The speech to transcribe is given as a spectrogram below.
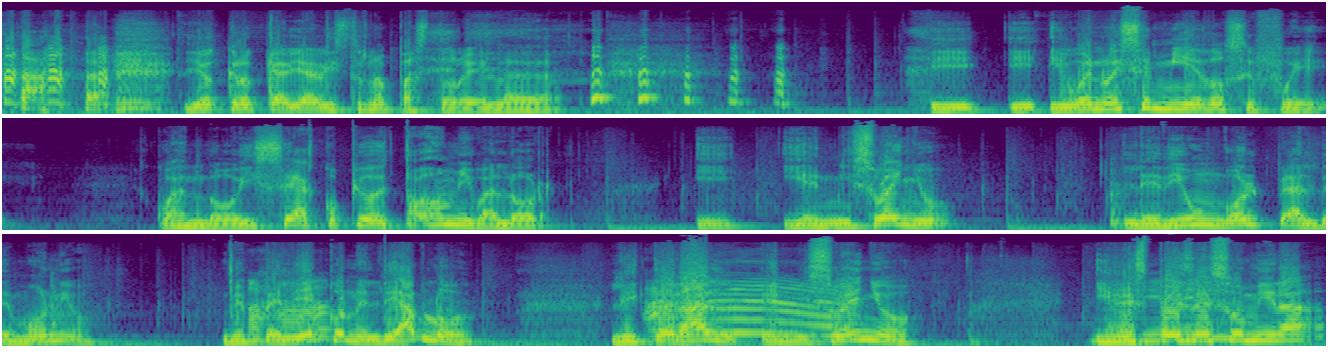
Yo creo que había visto una pastorela. Y, y- y bueno, ese miedo se fue cuando hice acopio de todo mi valor y, y en mi sueño le di un golpe al demonio. Me Ajá. peleé con el diablo, literal, en mi sueño. Y después de eso, mira,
